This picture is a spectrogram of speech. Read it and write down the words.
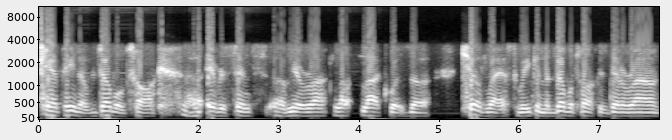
campaign of double talk uh, ever since uh, Mayor Rock, Locke was uh, killed last week, and the double talk has been around,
